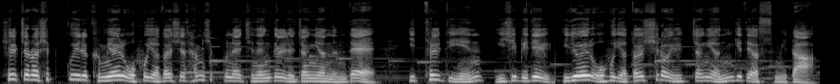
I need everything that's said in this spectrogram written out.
실제로 19일 금요일 오후 8시 30분에 진행될 예정이었는데 이틀 뒤인 21일 일요일 오후 8시로 일정이 연기되었습니다.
